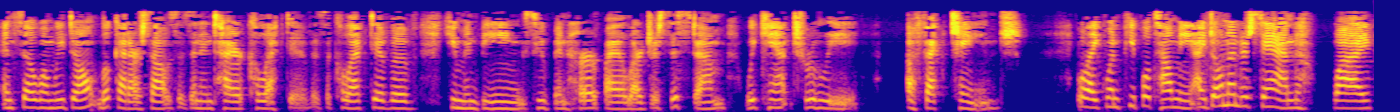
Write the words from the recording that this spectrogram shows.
And so when we don't look at ourselves as an entire collective, as a collective of human beings who've been hurt by a larger system, we can't truly affect change like when people tell me, I don't understand why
